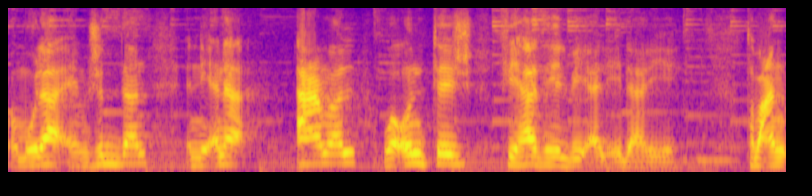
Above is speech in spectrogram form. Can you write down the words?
وملائم جدا إني أنا أعمل وأنتج في هذه البيئة الإدارية. طبعا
